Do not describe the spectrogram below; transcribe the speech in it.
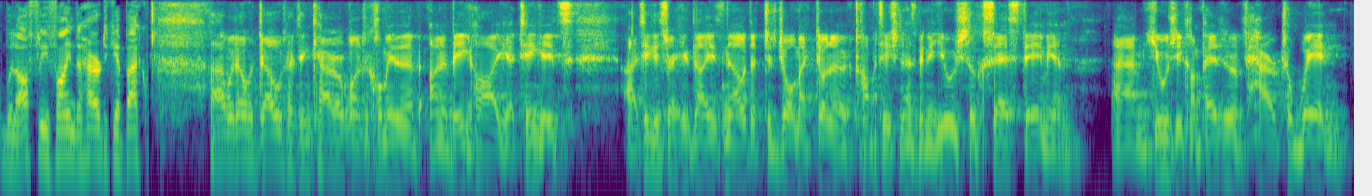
Will Offaly find it hard to get back? Uh, without a doubt, I think Carlow are going to come in on a, on a big high. I think it's. I think it's recognised now that the Joe McDonagh competition has been a huge success, Damien. Um, hugely competitive, hard to win.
